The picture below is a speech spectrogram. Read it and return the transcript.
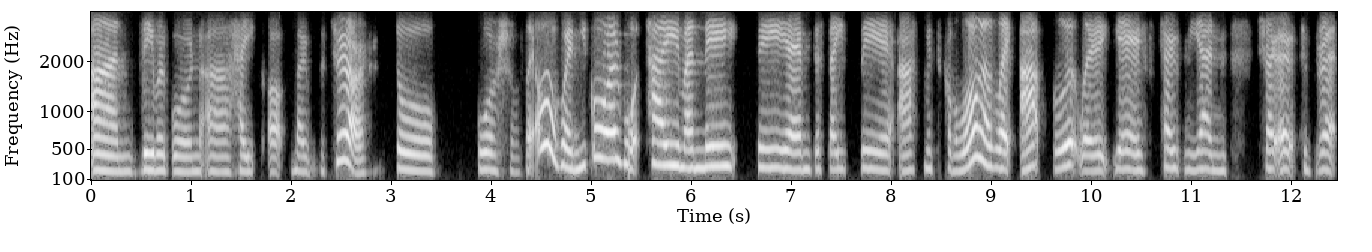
and they were going a hike up Mount Batur. So, of course, I was like, oh, when you going? What time? And they they um, decided they asked me to come along. I was like, absolutely, yes, count me in. Shout out to Britt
